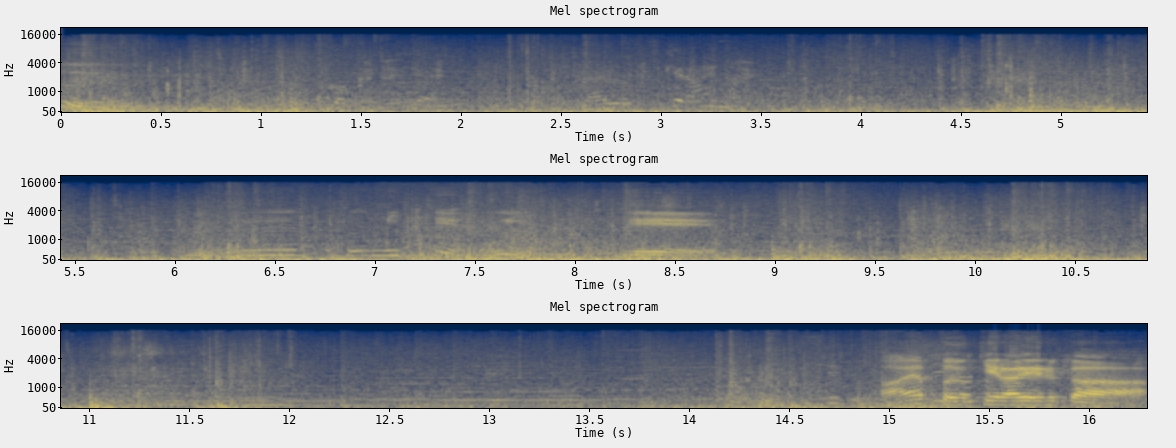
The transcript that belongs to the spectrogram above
分動かないで台をつけられないぐーっと見ておいてあやっぱ受けられるか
